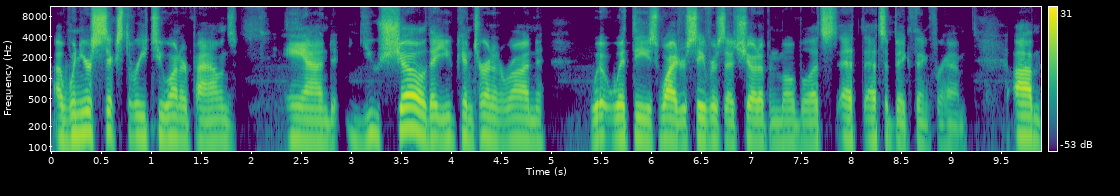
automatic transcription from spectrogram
Uh, when you're 6'3, 200 pounds, and you show that you can turn and run with, with these wide receivers that showed up in mobile, that's that, that's a big thing for him. Um,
